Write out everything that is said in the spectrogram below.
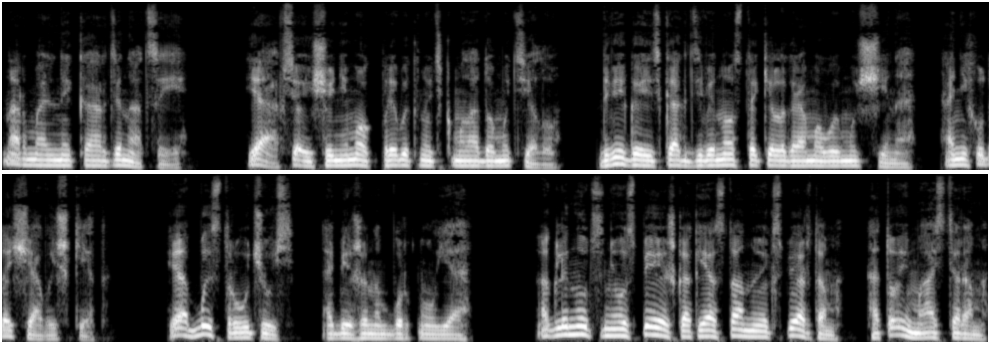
нормальной координации. Я все еще не мог привыкнуть к молодому телу, двигаясь как 90-килограммовый мужчина, а не худощавый шкет. «Я быстро учусь», — обиженно буркнул я. «Оглянуться не успеешь, как я стану экспертом, а то и мастером».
